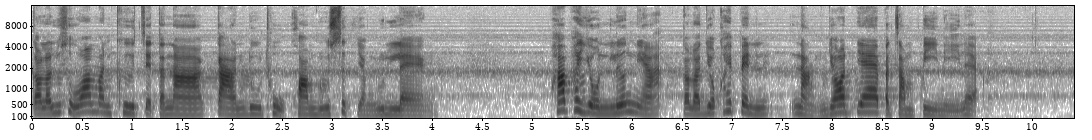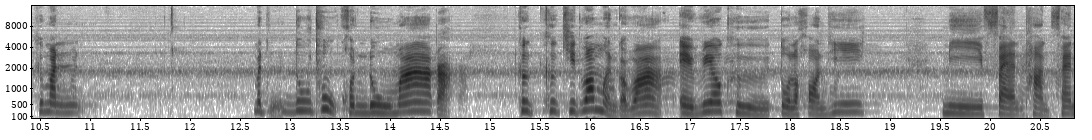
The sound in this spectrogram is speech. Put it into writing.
เกาลัดรู้สึกว่ามันคือเจตนาการดูถูกความรู้สึกอย่างรุนแรง ภาพยนตร์เรื่องเนี้ยกรยกให้เป็นหนังยอดแย่ประจำปีนี้เลยอะคือมัน มันดูถูกคนดูมากอะ คือคือคิดว่าเหมือนกับว่าเอเรียลคือตัวละครที่มีแฟนฐานแฟน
